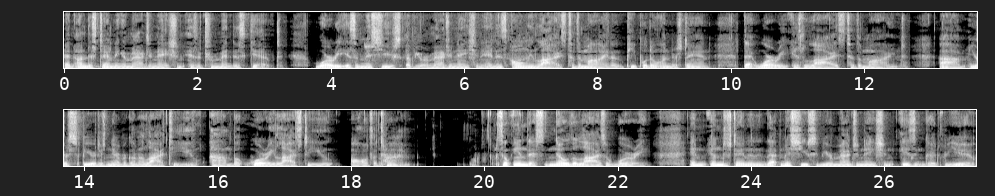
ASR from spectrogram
And understanding imagination is a tremendous gift. Worry is a misuse of your imagination and it's only lies to the mind. And people don't understand that worry is lies to the mind. Um, your spirit is never going to lie to you, um, but worry lies to you all the time. So, in this, know the lies of worry and understanding that misuse of your imagination isn't good for you.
